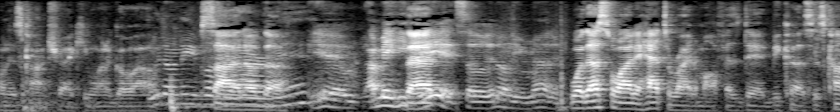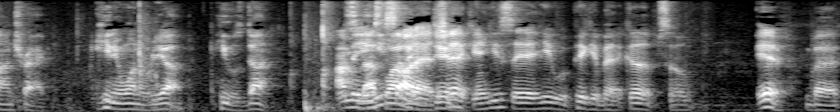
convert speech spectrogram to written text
on his contract. He want to go out. We don't need Side fucking of the- Man. Yeah, I mean he That- dead, so it don't even matter. Well, that's why they had to write him off as dead because his contract. He didn't want to re up. He was done. I So mean, that's he why saw that did check and he said he would pick it back up. So If, but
